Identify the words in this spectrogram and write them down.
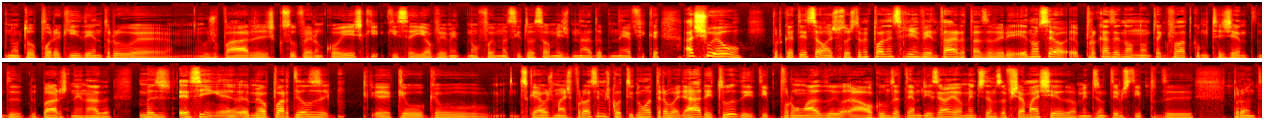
não estou a pôr aqui dentro uh, os bares que sofreram com isto, que, que isso aí obviamente não foi uma situação mesmo nada benéfica. Acho eu, porque atenção, as pessoas também podem se reinventar, estás a ver? Eu não sei, por acaso eu não, não tenho falado com muita gente de, de bares nem nada, mas é assim, a, a maior parte deles que eu, que eu se calhar os mais próximos continuam a trabalhar e tudo, e tipo, por um lado, alguns até me dizem, oh, ao menos estamos a fechar mais cedo, ao menos não temos tipo de pronto,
